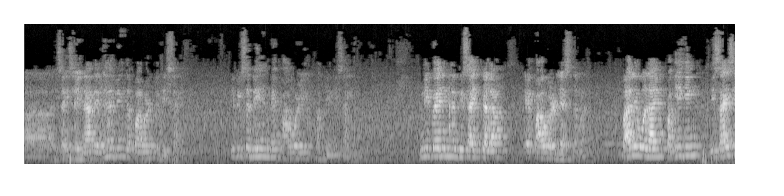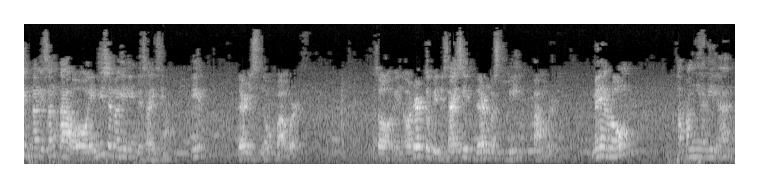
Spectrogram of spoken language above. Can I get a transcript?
uh, isa-isay natin, having the power to decide. Ibig sabihin, may power yung pag-decide. Hindi pwedeng nag-decide ka lang, eh powerless naman. Bali, wala yung pagiging decisive ng isang tao o hindi siya magiging decisive if there is no power. So, in order to be decisive, there must be power. Merong kapangyarihan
